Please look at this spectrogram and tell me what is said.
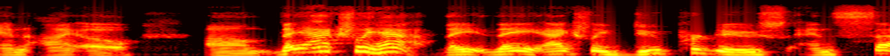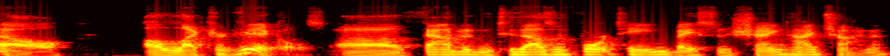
NIO, um, they actually have they they actually do produce and sell electric vehicles. Uh, founded in 2014, based in Shanghai, China.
